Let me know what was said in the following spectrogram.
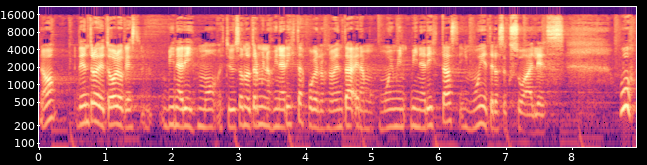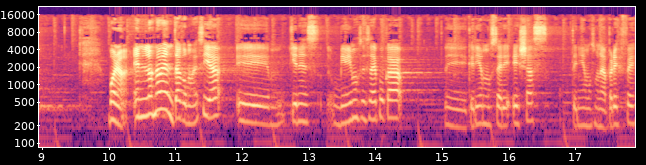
¿no? Dentro de todo lo que es binarismo, estoy usando términos binaristas porque en los 90 éramos muy binaristas y muy heterosexuales. Uh. Bueno, en los 90, como decía, eh, quienes vivimos esa época eh, queríamos ser ellas, teníamos una prefe,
